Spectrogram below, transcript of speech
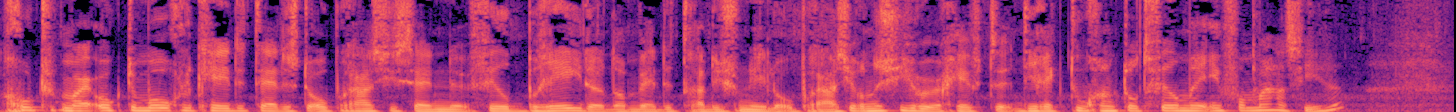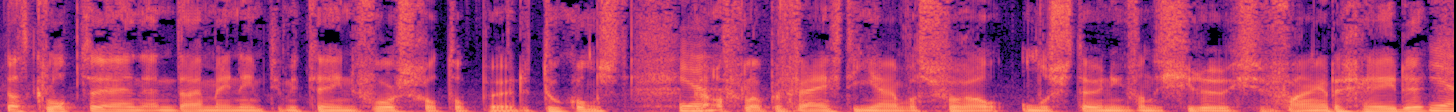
goed, maar ook de mogelijkheden tijdens de operaties zijn eh, veel breder dan bij de traditionele operatie. Want een chirurg heeft eh, direct toegang tot veel meer informatie. Hè? Dat klopt en, en daarmee neemt hij meteen voorschot op eh, de toekomst. Ja. De afgelopen 15 jaar was vooral ondersteuning van de chirurgische vaardigheden. Ja.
